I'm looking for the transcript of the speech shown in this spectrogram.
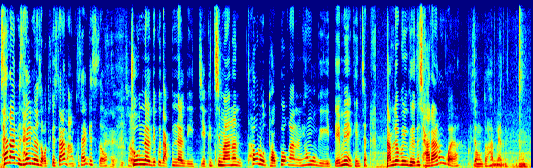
사람이 살면서 어떻게 싸움 않고 살겠어. 좋은 날도 있고 나쁜 날도 있지. 그치만은 서로 덮어가는 형국이기 때문에 괜찮아 남자분이 그래도 잘하는 거야 그 정도 하면은. 응.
